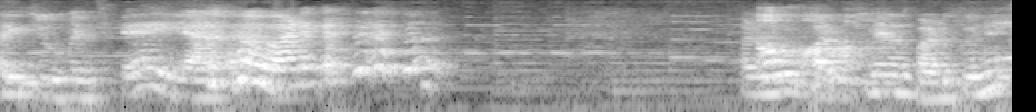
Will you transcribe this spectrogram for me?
మీ చూపించుకే మీద పడుకుని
